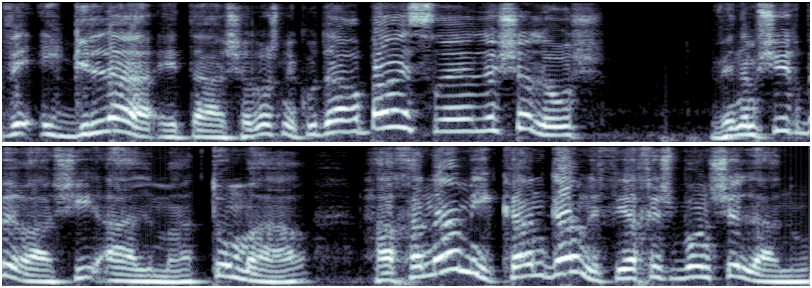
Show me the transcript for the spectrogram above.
ועיגלה את ה-3.14 ל-3. ונמשיך ברש"י, עלמא, תאמר, הכנה מכאן גם לפי החשבון שלנו,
